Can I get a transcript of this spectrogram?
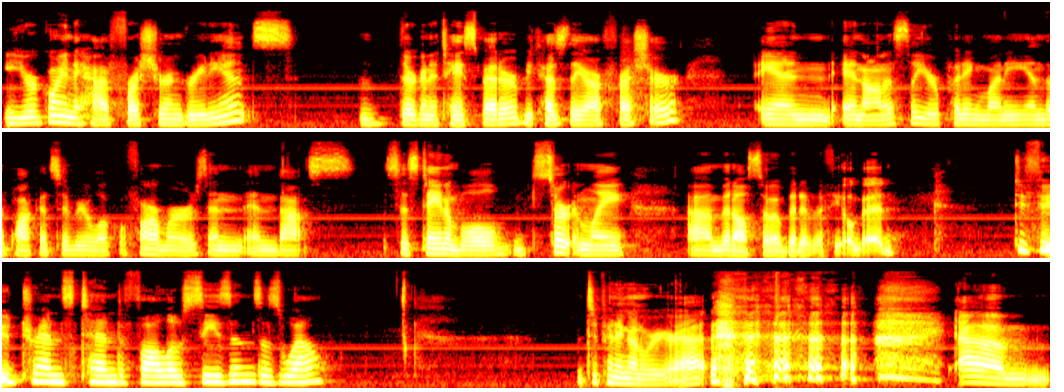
you're going to have fresher ingredients. They're going to taste better because they are fresher. And, and honestly, you're putting money in the pockets of your local farmers, and, and that's sustainable, certainly, um, but also a bit of a feel good. Do food trends tend to follow seasons as well? Depending on where you're at. um,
